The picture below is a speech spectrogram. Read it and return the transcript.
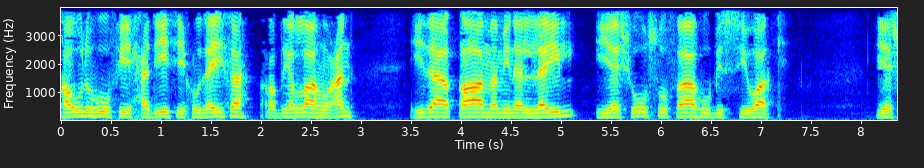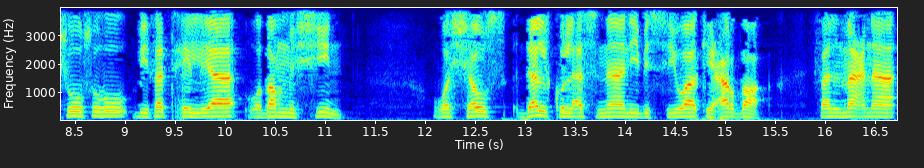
قوله في حديث حذيفة رضي الله عنه: إذا قام من الليل يشوص فاه بالسواك، يشوصه بفتح الياء وضم الشين، والشوص دلك الأسنان بالسواك عرضا فالمعنى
